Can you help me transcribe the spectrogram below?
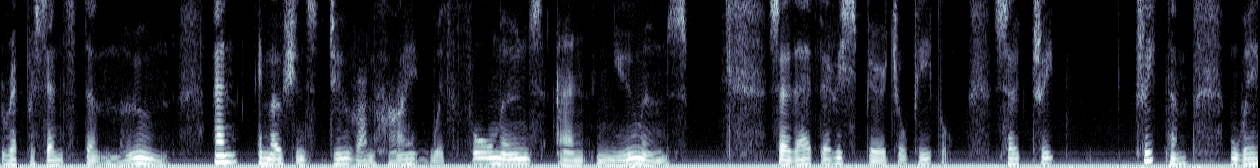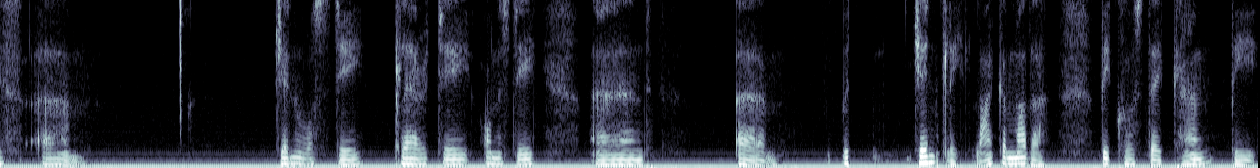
represents the moon, and emotions do run high with full moons and new moons. So they're very spiritual people. So treat treat them with um, generosity, clarity, honesty, and um, with gently, like a mother, because they can be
